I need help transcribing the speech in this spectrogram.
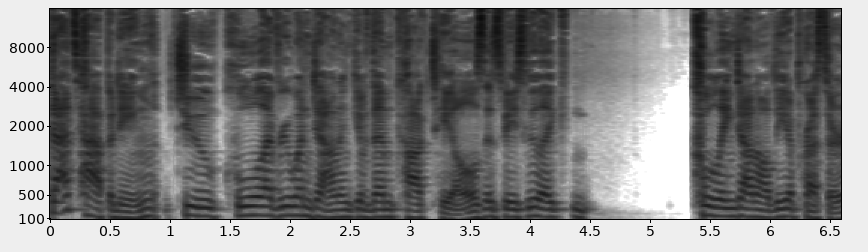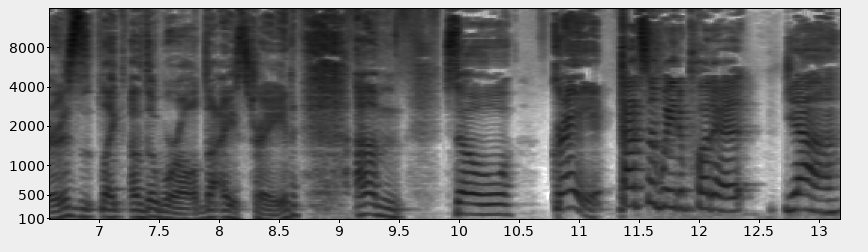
that's happening to cool everyone down and give them cocktails. It's basically like cooling down all the oppressors, like of the world, the ice trade. Um, so great. That's a way to put it. Yeah.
